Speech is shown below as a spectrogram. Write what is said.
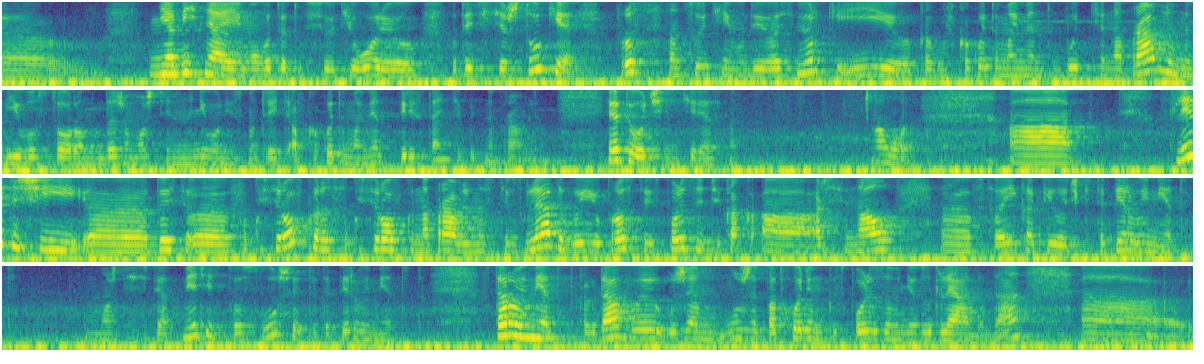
не объясняя ему вот эту всю теорию, вот эти все штуки, просто станцуйте ему две восьмерки и как бы в какой-то момент будьте направлены в его сторону, даже можете на него не смотреть, а в какой-то момент перестаньте быть направлены. Это очень интересно. Вот. Следующий, э, то есть э, фокусировка, расфокусировка направленности взгляда, вы ее просто используете как а, арсенал э, в своей копилочке. Это первый метод. Можете себе отметить, кто слушает, это первый метод. Второй метод, когда вы уже, уже подходим к использованию взгляда, да, а,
